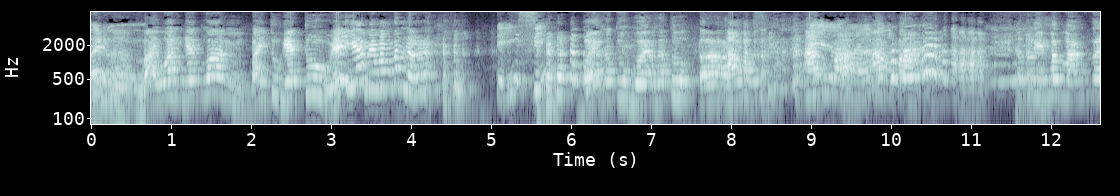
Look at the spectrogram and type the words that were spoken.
Eh, Aduh. buy one get one buy two get two ya iya memang bener Ya isi. bayar satu bayar satu eh, apa sih apa apa keterlibat bangsa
